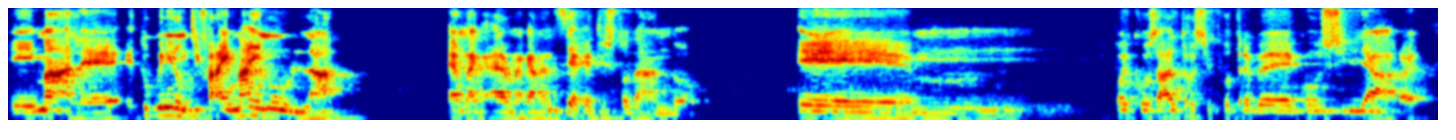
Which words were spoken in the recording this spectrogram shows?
in male e tu quindi non ti farai mai nulla, è una, è una garanzia che ti sto dando. E ehm, poi cos'altro si potrebbe consigliare?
